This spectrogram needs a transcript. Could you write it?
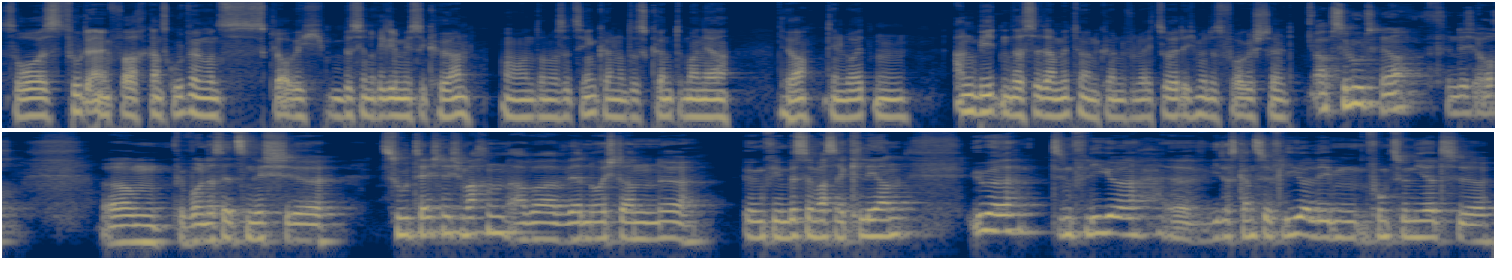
So, es tut einfach ganz gut, wenn wir uns, glaube ich, ein bisschen regelmäßig hören und dann was erzählen können. Und das könnte man ja, ja, den Leuten anbieten, dass sie da mithören können. Vielleicht so hätte ich mir das vorgestellt. Absolut, ja, finde ich auch. Ähm, wir wollen das jetzt nicht äh, zu technisch machen, aber werden euch dann äh, irgendwie ein bisschen was erklären über den Flieger, äh, wie das ganze Fliegerleben funktioniert, äh,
